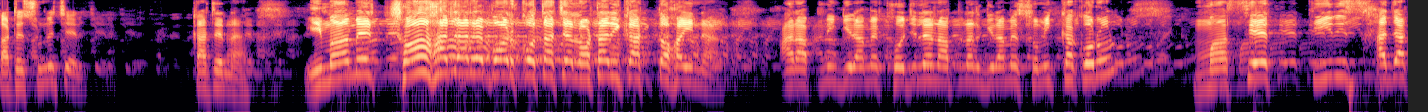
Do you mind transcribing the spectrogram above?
কাটে শুনেছেন? কাটে না। ইমামের ছ হাজারে বরকত আছে, লটারি কাটতে হয় না। আর আপনি গ্রামে খুঁজলেন, আপনার গ্রামে সমীক্ষা করুন, মাসে তিরিশ হাজার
